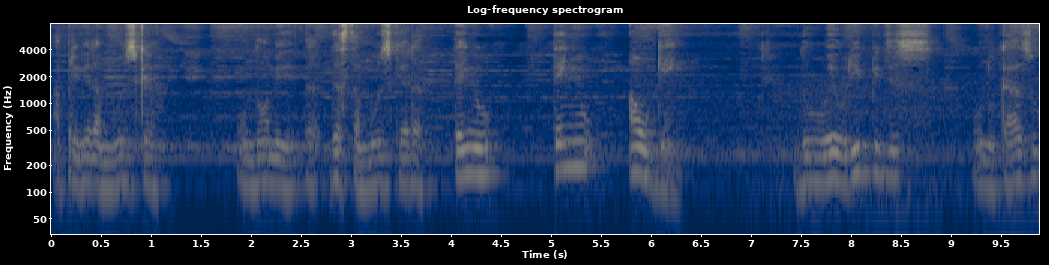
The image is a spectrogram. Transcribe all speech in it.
a primeira música, o nome desta música era Tenho, Tenho Alguém, do Eurípides, ou no caso,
